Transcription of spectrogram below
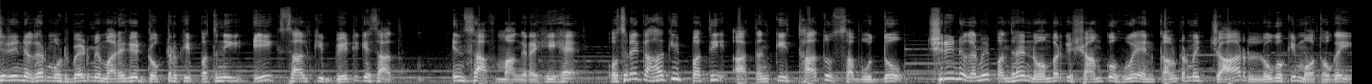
श्रीनगर मुठभेड़ में मारे गए डॉक्टर की पत्नी एक साल की बेटी के साथ इंसाफ मांग रही है। उसने कहा कि पति आतंकी था तो सबूत दो। श्रीनगर में 15 नवंबर की शाम को हुए एनकाउंटर में चार लोगों की मौत हो गई।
